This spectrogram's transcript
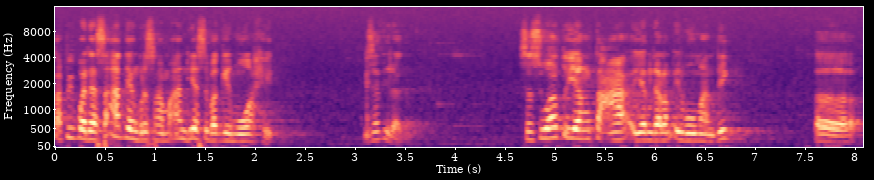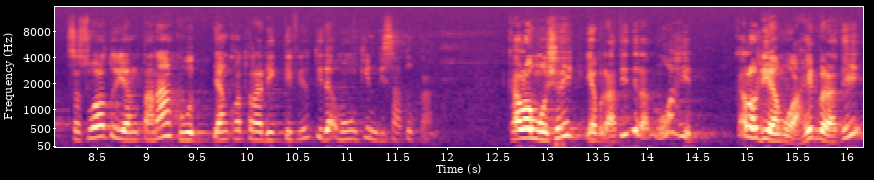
tapi pada saat yang bersamaan dia sebagai muwahhid. Bisa tidak? Sesuatu yang yang dalam ilmu mantik Eh, sesuatu yang tanakut, yang kontradiktif itu tidak mungkin disatukan. Kalau musyrik ya berarti tidak muwahid. Kalau dia muwahid berarti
